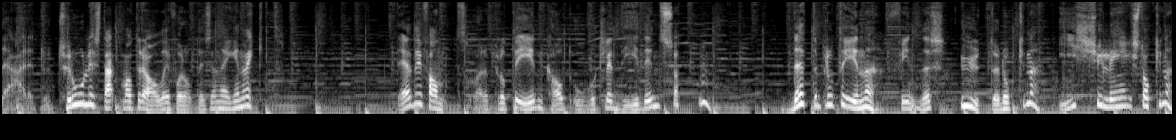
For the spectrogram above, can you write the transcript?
det er et utrolig sterkt materiale i forhold til sin egen vekt. Det de fant, var et protein kalt ovokledidin 17. Dette proteinet finnes utelukkende i kyllingeggstokkene,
